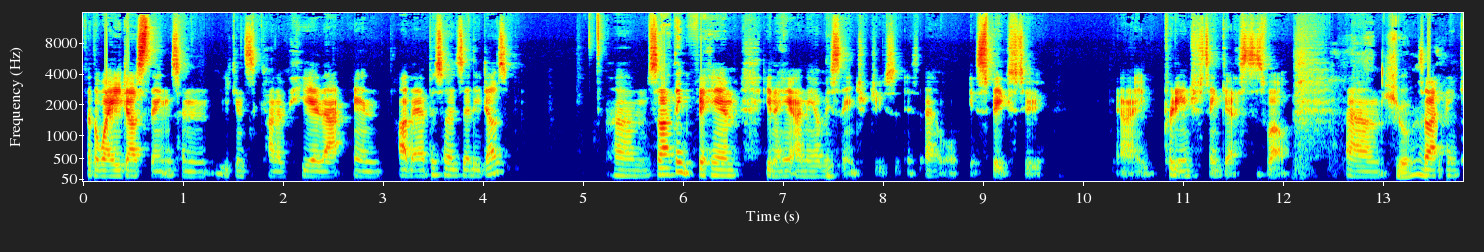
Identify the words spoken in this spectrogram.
for the way he does things, and you can kind of hear that in other episodes that he does. Um, so I think for him, you know, he only obviously introduces, uh, well, it speaks to a pretty interesting guests as well. Um, sure. So I think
